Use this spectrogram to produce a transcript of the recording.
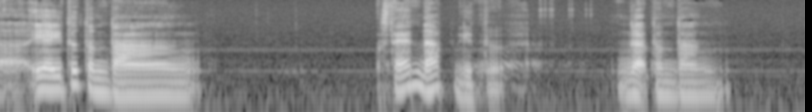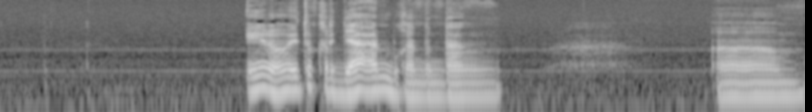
uh, ya itu tentang stand up gitu. Nggak tentang you know itu kerjaan bukan tentang um,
